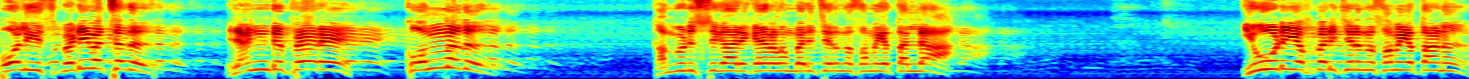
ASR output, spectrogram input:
പോലീസ് വെടിവെച്ചത് രണ്ട് പേരെ കൊന്നത്. കമ്മ്യൂണിസ്റ്റുകാർ കേരളം ഭരിച്ചിരുന്ന സമയത്തല്ല. യു ഡി എഫ് ഭരിച്ചിരുന്ന സമയത്താണ്.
